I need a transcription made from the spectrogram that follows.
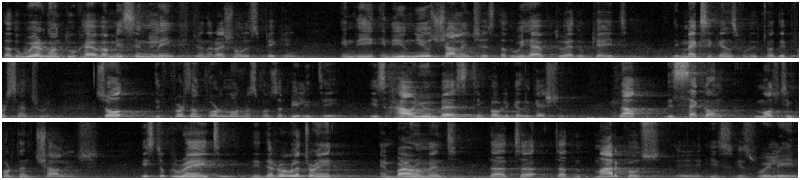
that we are going to have a missing link, generationally speaking, in the, in the new challenges that we have to educate the Mexicans for the 21st century. So the first and foremost responsibility is how you invest in public education. Now, the second most important challenge is to create the, the regulatory environment that, uh, that Marcos uh, is, is really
